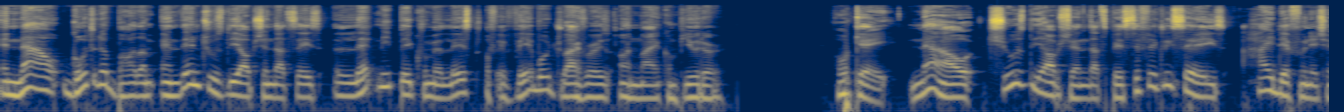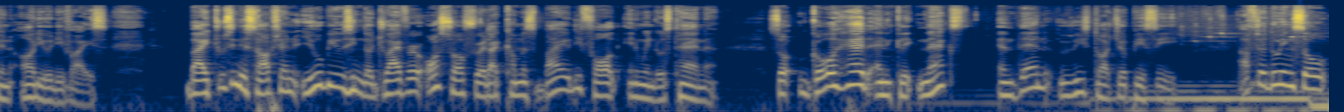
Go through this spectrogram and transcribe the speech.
And now go to the bottom and then choose the option that says let me pick from a list of available drivers on my computer. Okay, now choose the option that specifically says high definition audio device. By choosing this option, you'll be using the driver or software that comes by default in Windows 10. So go ahead and click next and then restart your PC. After doing so,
